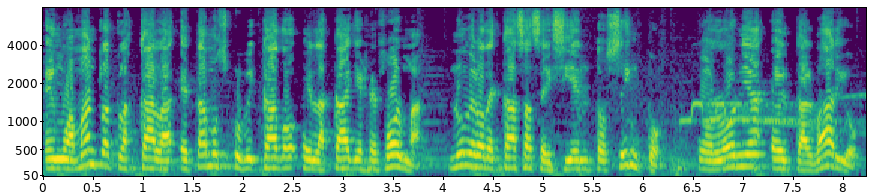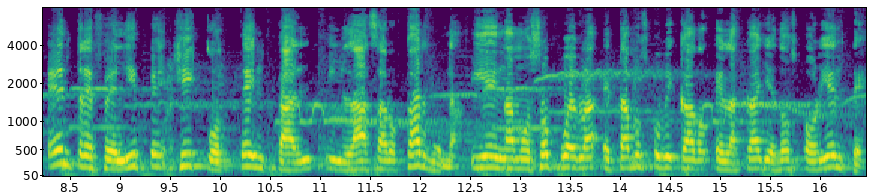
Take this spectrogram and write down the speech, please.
En Huamantla, Tlaxcala, estamos ubicados en la calle Reforma, número de casa 605 Colonia El Calvario, entre Felipe Jicotencal y Lázaro Cárdenas. Y en Amozó, Puebla, estamos ubicados en la calle 2 Oriente,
